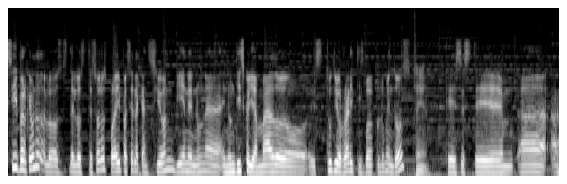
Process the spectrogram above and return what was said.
Sí, pero que uno de los de los tesoros por ahí pasé la canción viene en una en un disco llamado Studio Rarities Volumen 2, Sí. que es este ah, ah,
